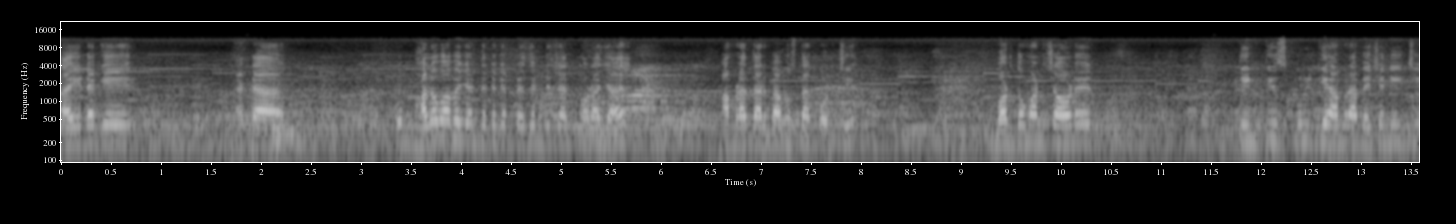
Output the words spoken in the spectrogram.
তাই এটাকে একটা খুব ভালোভাবে যাতে এটাকে প্রেজেন্টেশন করা যায়। আমরা তার ব্যবস্থা করছি। বর্ধমান শহরের তিনটি স্কুলকে আমরা বেছে নিয়েছি।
